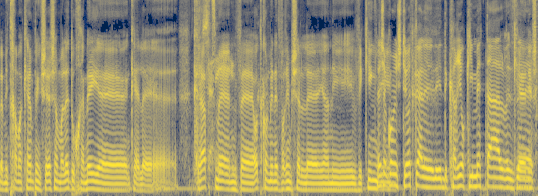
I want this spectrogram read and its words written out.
במתחם הקמפינג, שיש שם מלא דוכני אה, כאלה קרפטסמן ועוד כל מיני דברים של אה, יעני ויקינגים. יש שם כל מיני שטויות כאלה, קריוקי מטאל וזה. כן, יש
